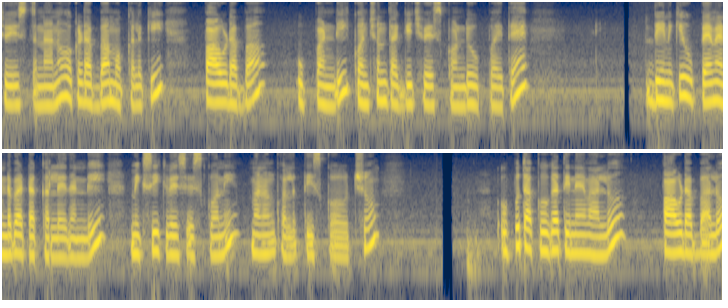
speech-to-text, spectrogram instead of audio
చూపిస్తున్నాను ఒక డబ్బా ముక్కలకి పావు డబ్బా ఉప్పు అండి కొంచెం తగ్గించి వేసుకోండి ఉప్పు అయితే. దీనికి ఉప్పు ఏమి ఎండబెట్టక్కర్లేదండి. మిక్సీకి వేసేసుకొని మనం కొలత తీసుకోవచ్చు. ఉప్పు తక్కువగా తినేవాళ్ళు పావు డబ్బాలో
